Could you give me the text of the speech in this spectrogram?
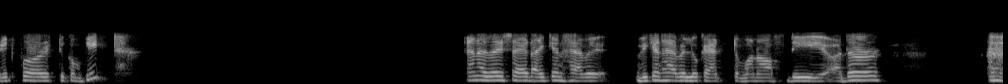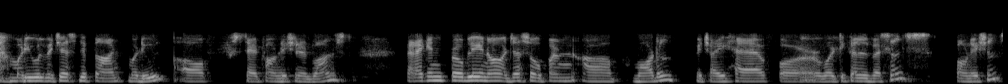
wait for it to complete. And as I said, I can have a we can have a look at one of the other module, which is the plant module of STAAD Foundation Advanced. But I can probably you know just open a model which I have for vertical vessels foundations.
